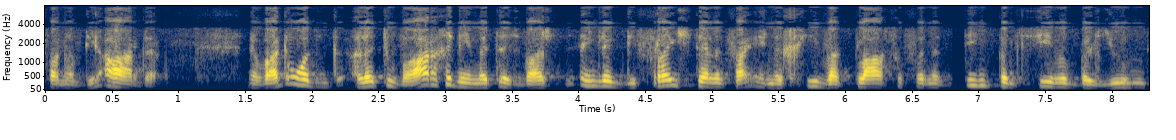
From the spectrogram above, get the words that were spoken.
vanaf die aarde. Nou wat ons hulle toe waargeneem het is was eintlik die vrystelling van energie wat plaasgevind het 10.7 biljoen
